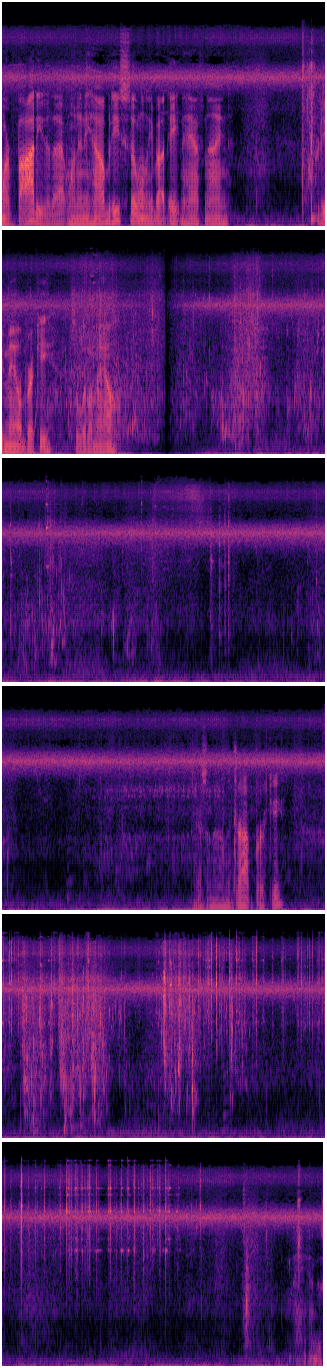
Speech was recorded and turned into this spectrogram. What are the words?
More body to that one anyhow, but he's still only about eight and a half, nine. Pretty male brookie. It's a little male. There's an on the drop brookie. My hand is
